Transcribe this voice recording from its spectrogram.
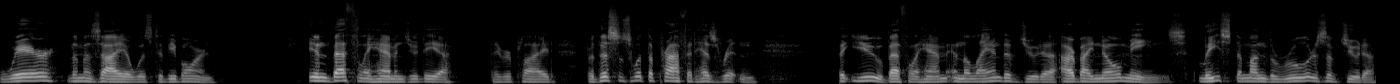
where the Messiah was to be born. In Bethlehem in Judea, they replied, For this is what the prophet has written. But you, Bethlehem, in the land of Judah, are by no means least among the rulers of Judah,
